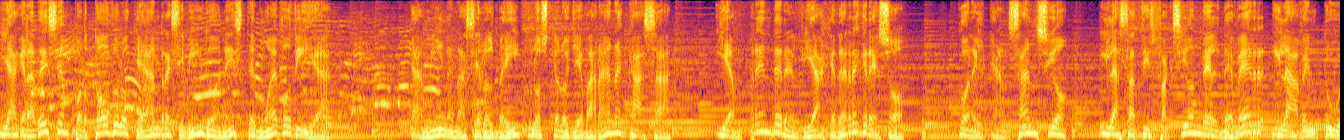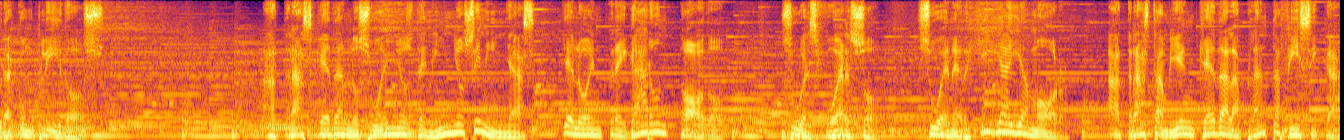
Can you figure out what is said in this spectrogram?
y agradecen por todo lo que han recibido en este nuevo día. Caminan hacia los vehículos que lo llevarán a casa y emprenden el viaje de regreso con el cansancio y la satisfacción del deber y la aventura cumplidos. Atrás quedan los sueños de niños y niñas que lo entregaron todo, su esfuerzo, su energía y amor. Atrás también queda la planta física,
